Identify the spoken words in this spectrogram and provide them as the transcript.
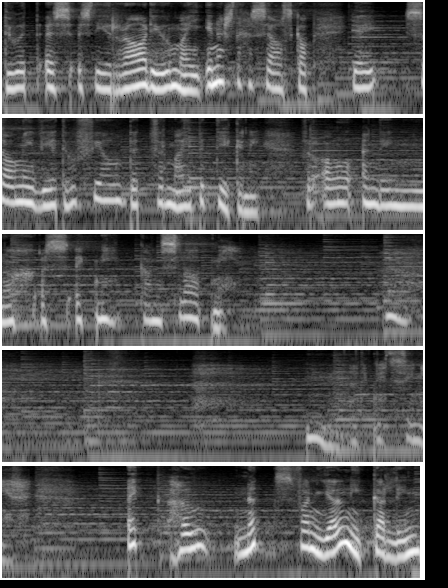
dood is, is die radio my enigste geselskap. Jy sal nie weet hoeveel dit vir my beteken nie, veral in die nag as ek nie kan slaap nie. Ja. Hou niks van jou nie, Karlien.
